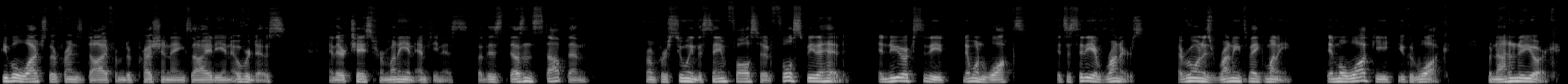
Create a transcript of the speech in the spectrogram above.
People watch their friends die from depression, anxiety, and overdose, and their chase for money and emptiness, but this doesn't stop them from pursuing the same falsehood full speed ahead. In New York City, no one walks. It's a city of runners. Everyone is running to make money. In Milwaukee, you could walk, but not in New York.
